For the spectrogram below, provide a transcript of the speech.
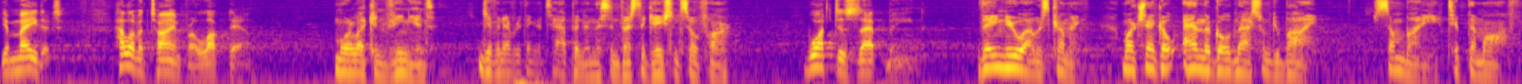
You made it. Hell of a time for a lockdown. More like convenient, given everything that's happened in this investigation so far. What does that mean? They knew I was coming. Marchenko and the gold mask from Dubai. Somebody tipped them off.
